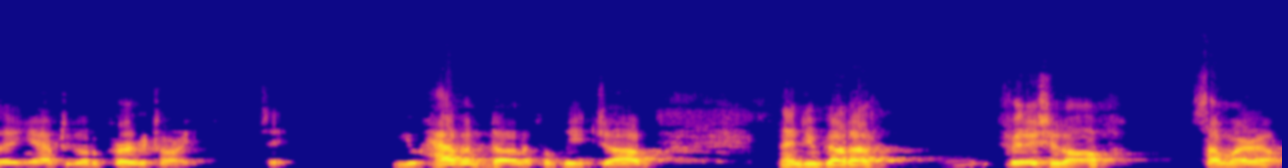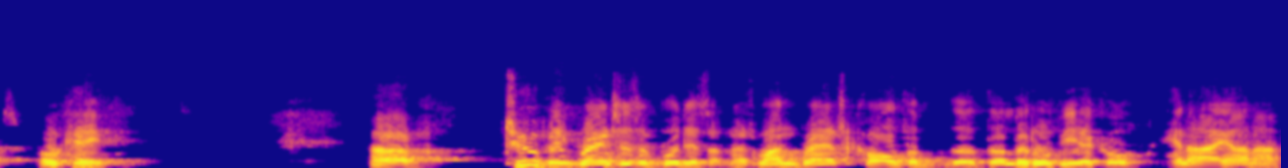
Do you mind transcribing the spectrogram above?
saying you have to go to purgatory. You haven't done a complete job, and you've got to finish it off somewhere else. Okay. Uh, two big branches of Buddhism. There's one branch called the, the, the little vehicle, Hinayana,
